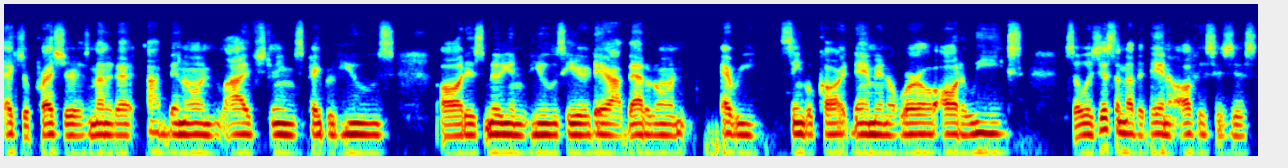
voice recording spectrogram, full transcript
extra pressure. It's none of that. I've been on live streams, pay per views, all this million views here, there. I battled on every single card, damn near in the world, all the leagues. So it's just another day in the office. It's just,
